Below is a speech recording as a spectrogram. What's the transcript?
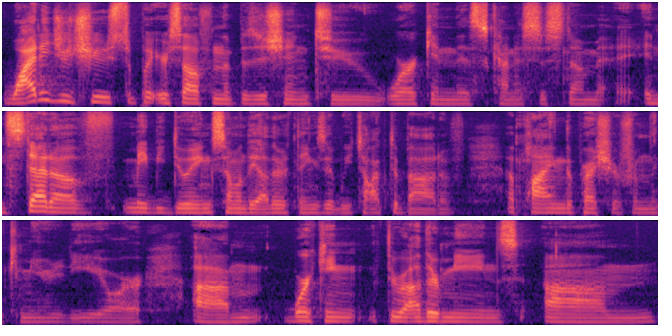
why did you choose to put yourself in the position to work in this kind of system instead of maybe doing some of the other things that we talked about of applying the pressure from the community or um, working through other means? Um,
